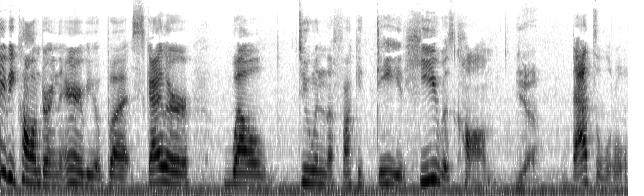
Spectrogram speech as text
may be calm during the interview but skylar while doing the fucking deed he was calm Yeah. that's a little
